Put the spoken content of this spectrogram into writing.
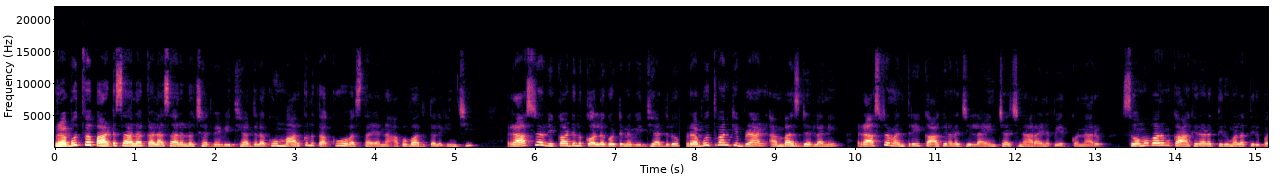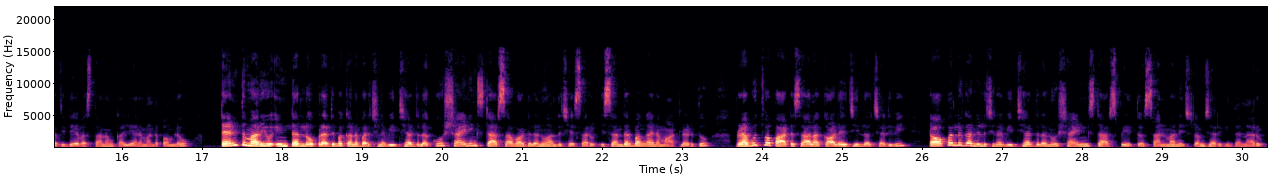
ప్రభుత్వ పాఠశాల కళాశాలలో చదివే విద్యార్థులకు మార్కులు తక్కువ వస్తాయన్న అపవాదు తొలగించి రాష్ట్ర రికార్డులు కొల్లగొట్టిన విద్యార్థులు ప్రభుత్వానికి బ్రాండ్ అంబాసిడర్లని రాష్ట్ర మంత్రి కాకినాడ జిల్లా ఇన్ఛార్జ్ నారాయణ పేర్కొన్నారు. సోమవారం కాకినాడ తిరుమల తిరుపతి దేవస్థానం కళ్యాణ మండపంలో టెన్త్ మరియు ఇంటర్లో ప్రతిభ కనబరిచిన విద్యార్థులకు షైనింగ్ స్టార్స్ అవార్డులను అందజేశారు ఈ సందర్భంగా ఆయన మాట్లాడుతూ ప్రభుత్వ పాఠశాల కాలేజీల్లో చదివి టాపర్లుగా నిలిచిన విద్యార్థులను షైనింగ్ స్టార్స్ పేరుతో సన్మానించడం జరిగిందన్నారు.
